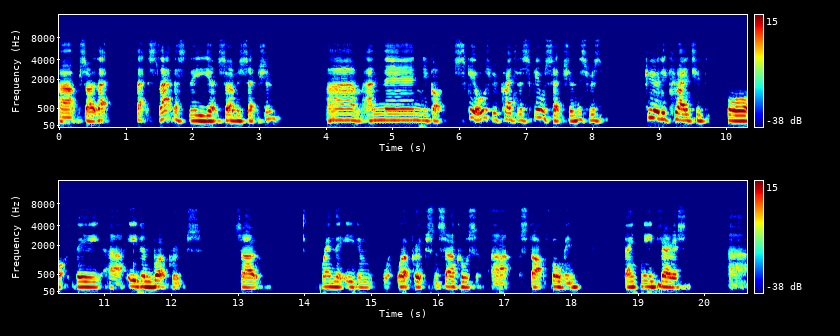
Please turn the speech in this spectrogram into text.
Uh, so that that's that. That's the uh, service section. Um, and then you've got skills. We've created a skills section. This was purely created for the uh, Eden work groups. So when the Eden work groups and circles uh, start forming, they need various uh,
